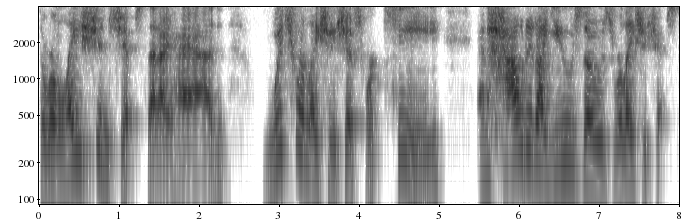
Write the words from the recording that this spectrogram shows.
the relationships that I had, which relationships were key, and how did I use those relationships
